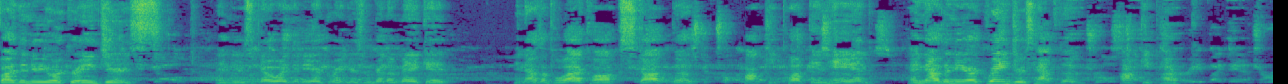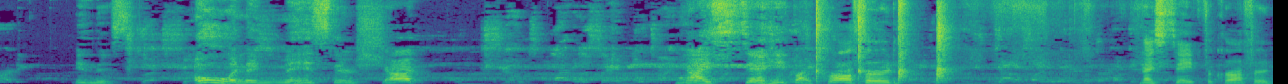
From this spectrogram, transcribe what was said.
by the New York Rangers. And there's no way the New York Rangers were going to make it. And now the Blackhawks got the hockey puck in hand. And now the New York Rangers have the hockey puck in this. Oh, and they missed their shot. Nice save by Crawford. Nice save for Crawford.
